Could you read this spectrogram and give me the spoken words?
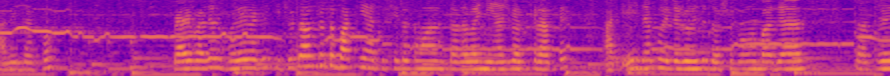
আর এই দেখো প্রায় বাজার হয়ে গেছে, কিছুটা অন্তত বাকি আছে, সেটা তোমার দাদাভাই নিয়ে আসবে আজকে রাতে। আর এই দেখো, এটা রয়েছে দশকর্মা বাজার তারপরে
